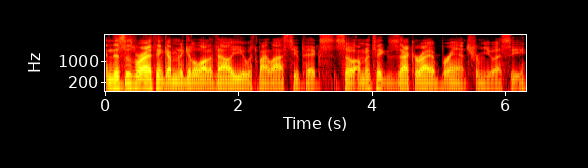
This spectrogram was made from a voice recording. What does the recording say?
And this is where I think I'm going to get a lot of value with my last two picks. So I'm going to take Zachariah Branch from USC.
